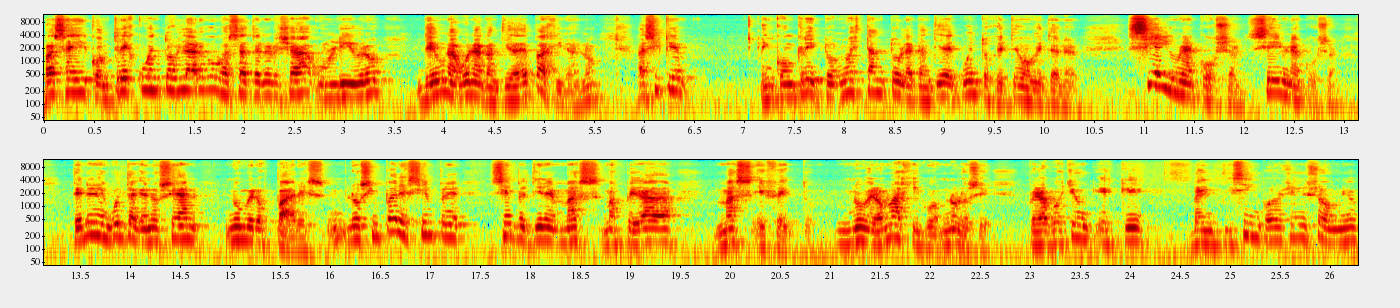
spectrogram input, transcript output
vas a ir con tres cuentos largos, vas a tener ya un libro de una buena cantidad de páginas, ¿no? Así que, en concreto, no es tanto la cantidad de cuentos que tengo que tener. Si hay una cosa, si hay una cosa, tener en cuenta que no sean números pares. Los impares siempre, siempre tienen más, más pegada más efecto. Un número mágico, no lo sé. Pero la cuestión es que 25 noches de insomnio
